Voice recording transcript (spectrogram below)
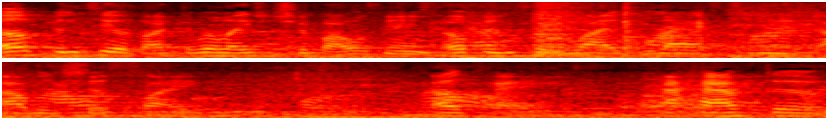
up until like the relationship I was in, up until like last week, I was just like, okay, I have to,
